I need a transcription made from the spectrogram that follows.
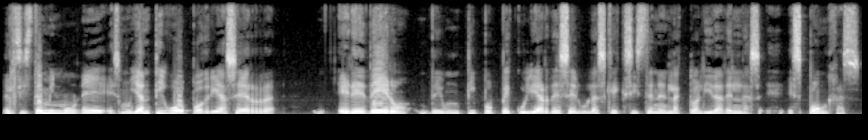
El sistema inmune es muy antiguo, podría ser heredero de un tipo peculiar de células que existen en la actualidad en las esponjas.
